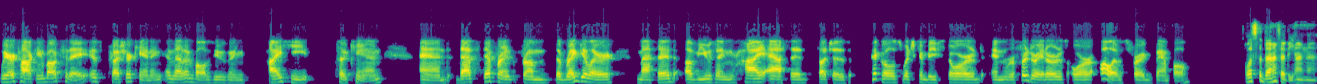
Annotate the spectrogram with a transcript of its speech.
we are talking about today is pressure canning, and that involves using high heat to can. And that's different from the regular method of using high acid, such as pickles, which can be stored in refrigerators or olives, for example. What's the benefit behind that?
